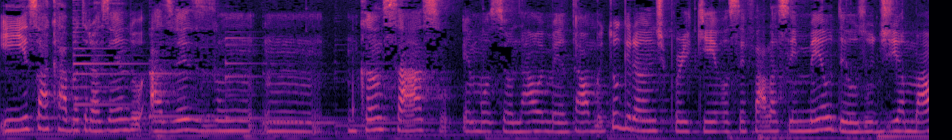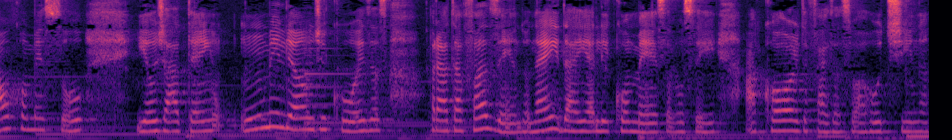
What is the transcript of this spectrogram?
E isso acaba trazendo, às vezes, um, um, um, cansaço emocional e mental muito grande, porque você fala assim: meu Deus, o dia mal começou e eu já tenho um milhão de coisas para estar tá fazendo, né? E daí ali começa, você acorda, faz a sua rotina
